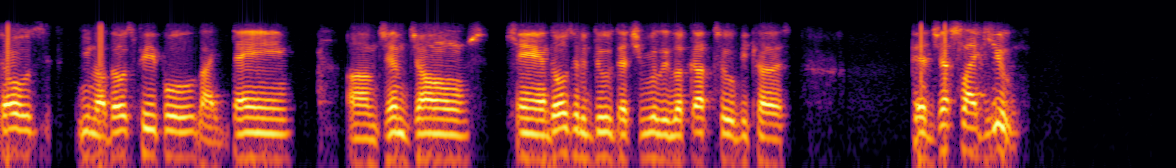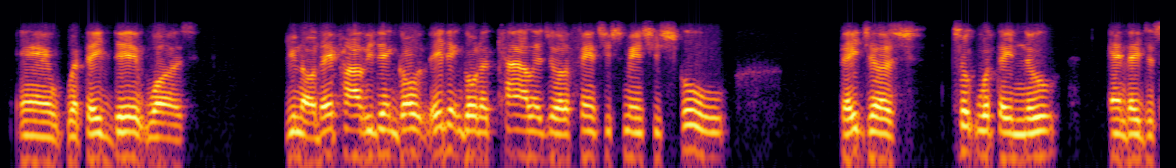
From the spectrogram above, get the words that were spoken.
those you know those people like Dame, um, Jim Jones, Cam. Those are the dudes that you really look up to because they're just like you. And what they did was, you know, they probably didn't go they didn't go to college or the fancy smancy school. They just took what they knew and they just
